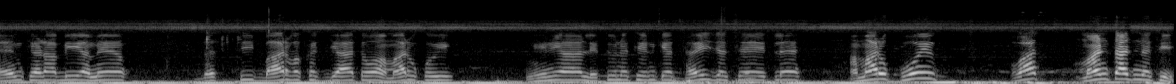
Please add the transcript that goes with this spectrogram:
લેમખેડા બી અમે દસથી બાર વખત ગયા તો અમારું કોઈ નિર્ણય લેતું નથી ને કે થઈ જશે એટલે અમારું કોઈ વાત માનતા જ નથી.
